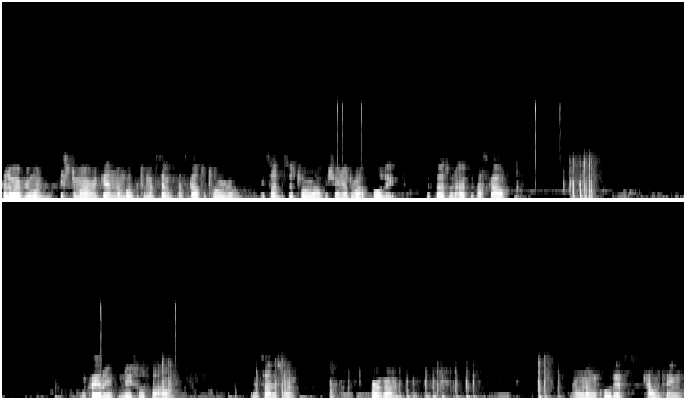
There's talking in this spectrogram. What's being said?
Hello everyone, it's Jamara again and welcome to my 7th Pascal tutorial. Inside this tutorial I'll be showing you how to write a for loop. So first we're going to open Pascal and create a new, new source file. Inside this one program and I'm going to call this counting.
